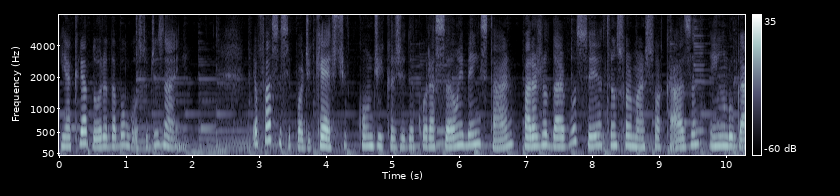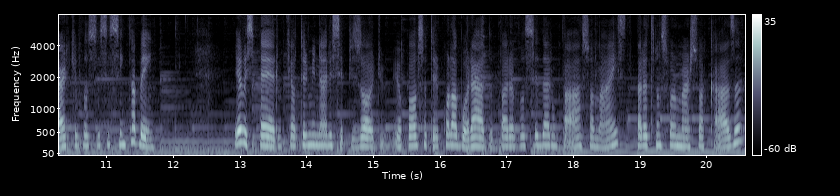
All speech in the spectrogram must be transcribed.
e a criadora da Bom Gosto Design. Eu faço esse podcast com dicas de decoração e bem-estar para ajudar você a transformar sua casa em um lugar que você se sinta bem. Eu espero que ao terminar esse episódio eu possa ter colaborado para você dar um passo a mais para transformar sua casa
